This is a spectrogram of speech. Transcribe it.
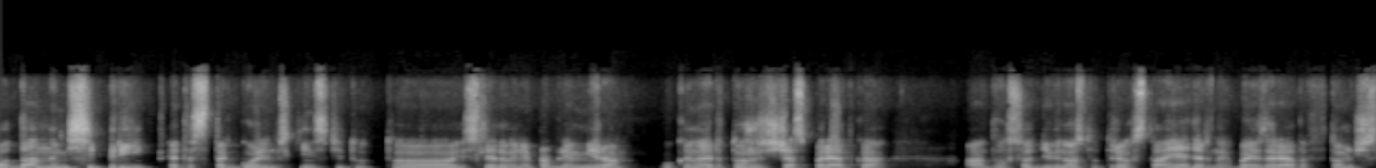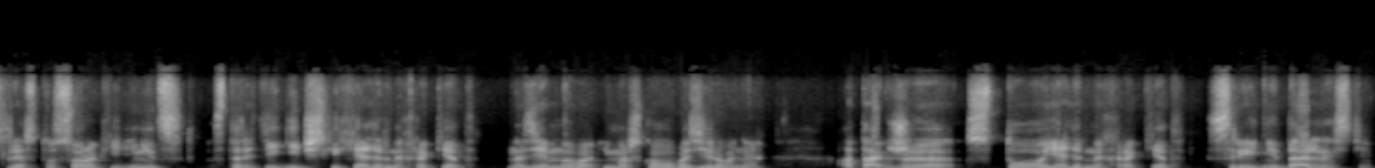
По данным СИПРИ, это Стокгольмский институт э, исследования проблем мира, у КНР тоже сейчас порядка 290-300 ядерных боезарядов, в том числе 140 единиц стратегических ядерных ракет наземного и морского базирования, а также 100 ядерных ракет средней дальности.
